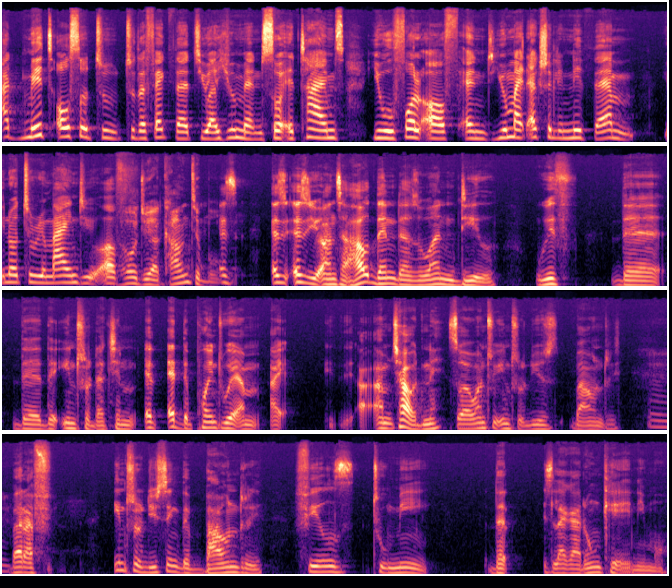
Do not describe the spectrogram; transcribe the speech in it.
admit also to to the fact that you are human so at times you will fall off and you might actually need them you know to remind you of Hold you accountable. as as as you answer, how then does one deal with the the the introduction at, at the point where I'm I I'm child, ne? so I want to introduce boundary, but I f- introducing the boundary feels to me that it's like I don't care anymore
